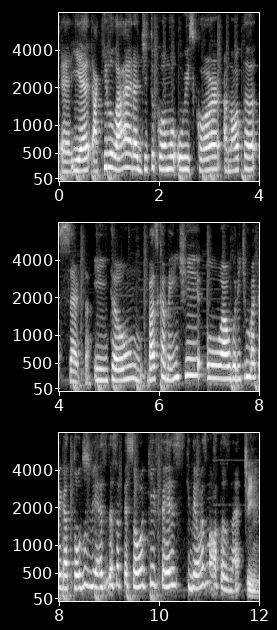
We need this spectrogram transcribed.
É, e é, aquilo lá era dito como o score, a nota certa. E então, basicamente, o algoritmo vai pegar todos os vieses dessa pessoa que fez, que deu as notas, né? Sim,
